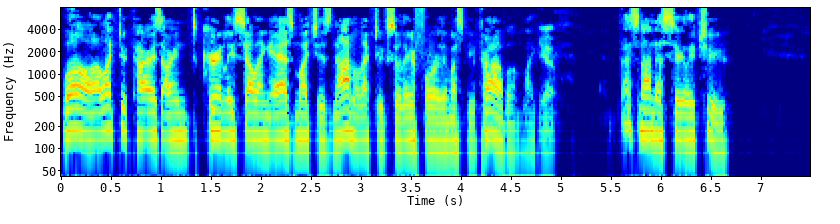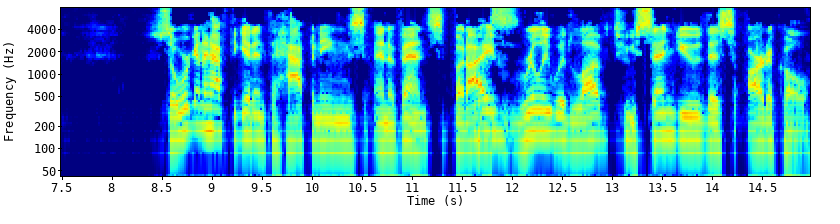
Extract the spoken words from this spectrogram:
well, electric cars aren't currently selling as much as non-electric, so therefore there must be a problem. Like Yep. that's not necessarily true. So we're going to have to get into happenings and events, but I really would love to send you this article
